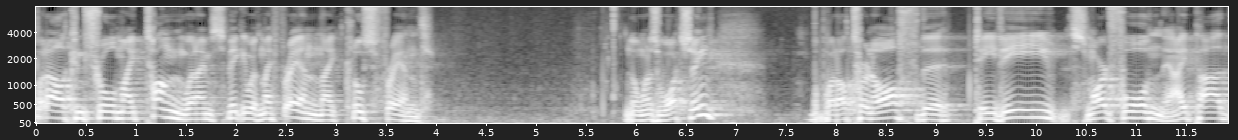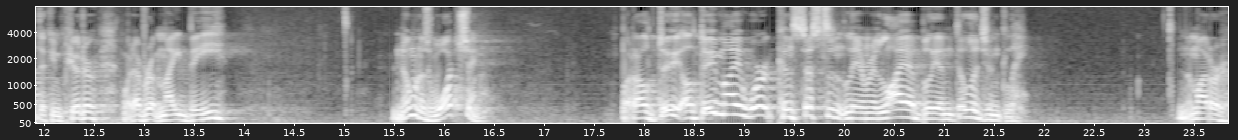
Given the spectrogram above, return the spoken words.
But I'll control my tongue when I'm speaking with my friend, my close friend. No one is watching, but I'll turn off the TV, smartphone, the iPad, the computer, whatever it might be. No one is watching. But I'll do, I'll do my work consistently and reliably and diligently, no matter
